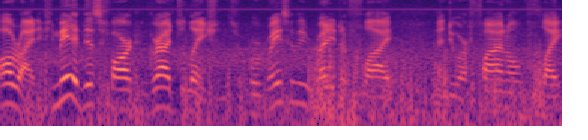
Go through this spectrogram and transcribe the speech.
Alright, if you made it this far, congratulations. We're basically ready to fly and do our final flight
